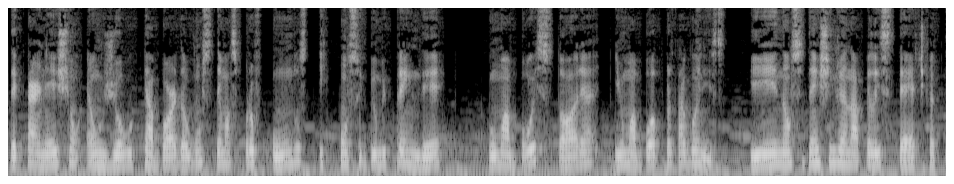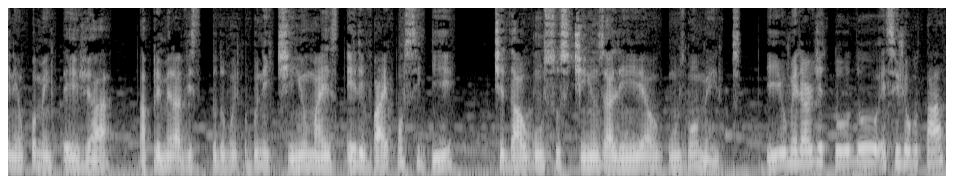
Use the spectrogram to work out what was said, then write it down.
The Carnation é um jogo que aborda alguns temas profundos e conseguiu me prender com uma boa história e uma boa protagonista. E não se deixe enganar pela estética, que nem eu comentei já. À primeira vista, tudo muito bonitinho, mas ele vai conseguir te dar alguns sustinhos ali em alguns momentos. E o melhor de tudo, esse jogo tá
